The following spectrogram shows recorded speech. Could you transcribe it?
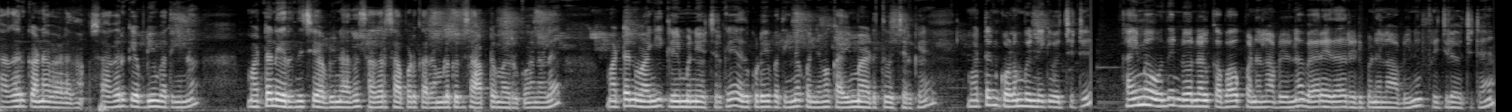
சகருக்கான வேலை தான் சகருக்கு எப்படியும் பார்த்தீங்கன்னா மட்டன் இருந்துச்சு அப்படின்னா தான் சகர் சாப்பாடு நம்மளுக்கு வந்து சாப்பிட்ட மாதிரி இருக்கும். அதனால் மட்டன் வாங்கி க்ளீன் பண்ணி வச்சுருக்கேன். அது கூட பார்த்திங்கன்னா கொஞ்சமாக கைமா எடுத்து வச்சுருக்கேன். மட்டன் குழம்பு இன்றைக்கி வச்சுட்டு கைமா வந்து இன்னொரு நாள் கபாப் பண்ணலாம் அப்படின்னா வேறு ஏதாவது ரெடி பண்ணலாம் அப்படின்னு ஃப்ரிட்ஜில் வச்சுட்டேன்.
